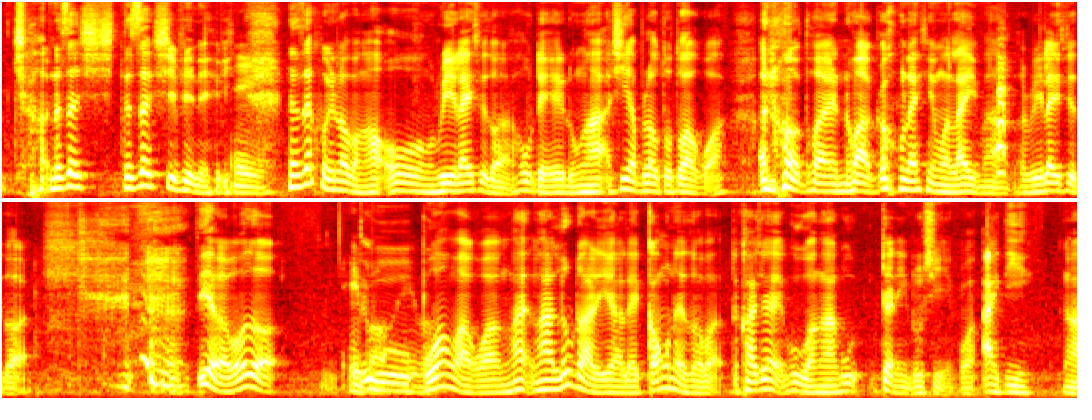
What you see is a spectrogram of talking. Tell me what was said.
28ဖြစ်နေပြီအေး29လောက်မှငါအိုး realize ဖြစ်သွားတာဟုတ်တယ်လို့ငါအရှိကဘယ်လောက်တော့တော့ကွာအနောက်သွားရင်တော့ကောင်းလိုက်ရှင်မလိုက်မှာ realize ဖြစ်သွားတာတည်ရပါဘောဆိုအေး ဟို ပေါ့အေးပေါ့ဘွားမှာကွာငါငါလောက်တာတွေကလည်းကောင်းတယ်ဆိုတော့တခါကျရင်အခုကငါအခုတက်နေလို့ရှိရင်ကွာ IT ငါ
